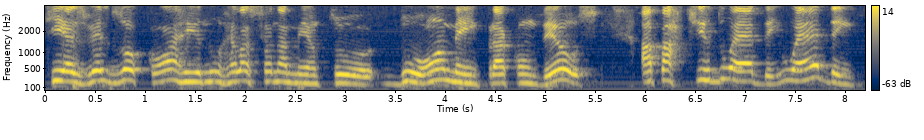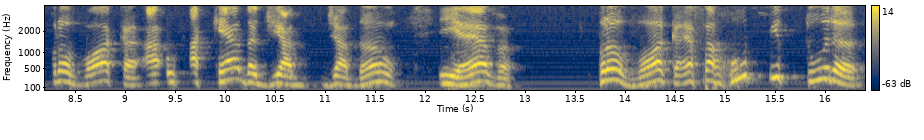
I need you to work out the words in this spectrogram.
que às vezes ocorre no relacionamento do homem para com Deus a partir do Éden. O Éden provoca a, a queda de, de Adão e Eva, provoca essa ruptura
